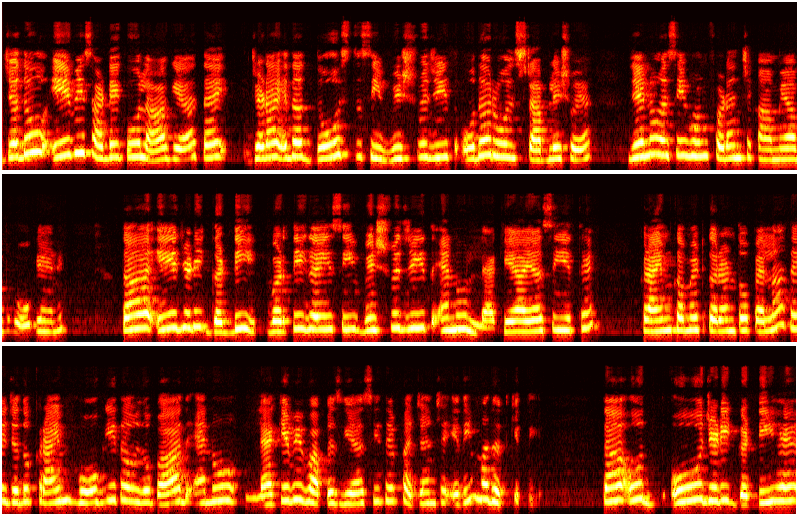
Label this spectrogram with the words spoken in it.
ਜਦੋਂ ਇਹ ਵੀ ਸਾਡੇ ਕੋਲ ਆ ਗਿਆ ਤਾਂ ਜਿਹੜਾ ਇਹਦਾ ਦੋਸਤ ਸੀ ਵਿਸ਼ਵਜੀਤ, ਉਹਦਾ ਰੋਲ ਸਟੈਬਲਿਸ਼ ਹੋਇਆ। ਜਿਹਨੂੰ ਅਸੀਂ ਹੁਣ ਫੜਨ 'ਚ ਕਾਮਯਾਬ ਹੋ ਗਏ ਨੇ। ਤਾਂ ਇਹ ਜਿਹੜੀ ਗੱਡੀ ਵਰਤੀ ਗਈ ਸੀ, ਵਿਸ਼ਵਜੀਤ ਇਹਨੂੰ ਲੈ ਕੇ ਆਇਆ ਸੀ ਇੱਥੇ ਕ੍ਰਾਈਮ ਕਮਿਟ ਕਰਨ ਤੋਂ ਪਹਿਲਾਂ ਤੇ ਜਦੋਂ ਕ੍ਰਾਈਮ ਹੋ ਗਈ ਤਾਂ ਉਦੋਂ ਬਾਅਦ ਇਹਨੂੰ ਲੈ ਕੇ ਵੀ ਵਾਪਸ ਗਿਆ ਸੀ ਤੇ ਭੱਜਣ 'ਚ ਇਹਦੀ ਮਦਦ ਕੀਤੀ। ਤਾਂ ਉਹ ਉਹ ਜਿਹੜੀ ਗੱਡੀ ਹੈ,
